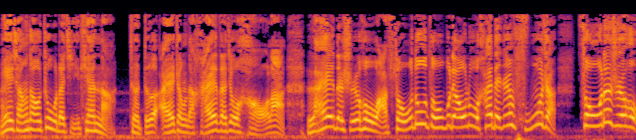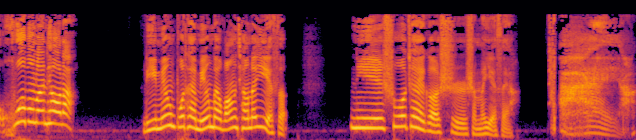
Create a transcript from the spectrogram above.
没想到住了几天呢。这得癌症的孩子就好了。来的时候啊，走都走不了路，还得人扶着；走的时候活蹦乱跳的。李明不太明白王强的意思，你说这个是什么意思呀？哎呀！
